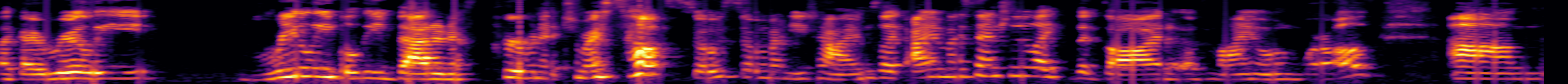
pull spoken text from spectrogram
Like i really really believe that and have proven it to myself so so many times. Like i'm essentially like the god of my own world um,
